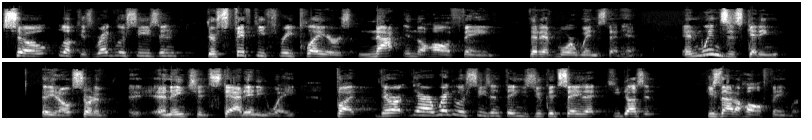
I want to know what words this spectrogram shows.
So, look, his regular season there's 53 players not in the Hall of Fame that have more wins than him. And wins is getting, you know, sort of an ancient stat anyway. But there are there are regular season things you could say that he doesn't. He's not a Hall of Famer.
